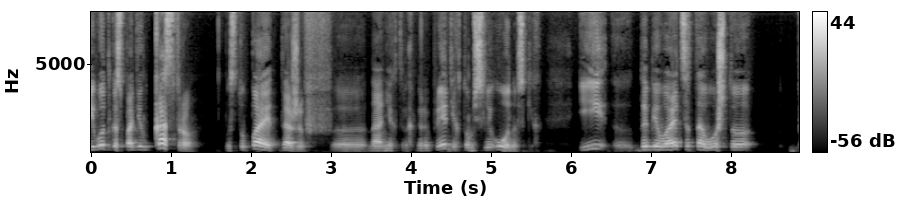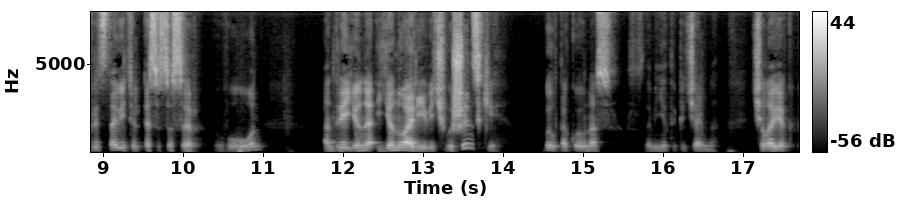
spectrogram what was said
И вот господин Кастро выступает даже в, на некоторых мероприятиях, в том числе ООНовских, и добивается того, что представитель СССР в ООН Андрей Януарьевич Вышинский, был такой у нас знаменитый печально человек,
